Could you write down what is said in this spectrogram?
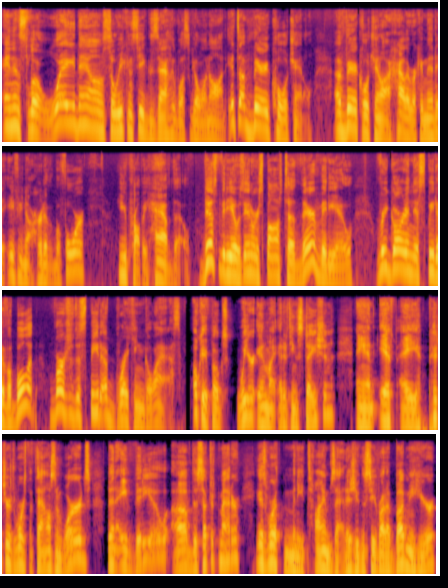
and then slow it way down so we can see exactly what's going on. It's a very cool channel. A very cool channel. I highly recommend it. If you've not heard of it before, you probably have though. This video is in response to their video regarding the speed of a bullet versus the speed of breaking glass. Okay, folks, we are in my editing station, and if a picture's worth a thousand words, then a video of the subject matter is worth many times that. As you can see right above me here,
